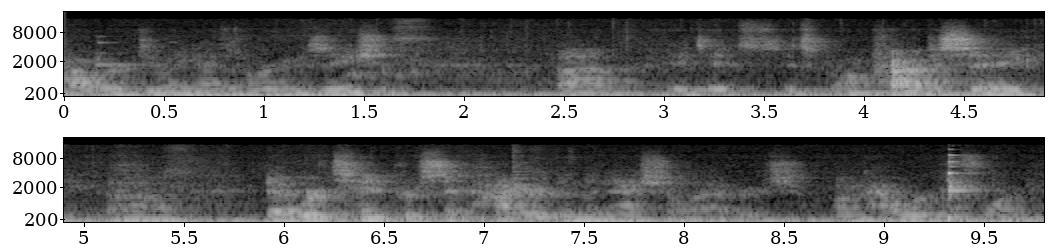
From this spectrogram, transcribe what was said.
how we're doing as an organization. Uh, it, it's, it's, I'm proud to say um, that we're 10% higher than the national average on how we're performing.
